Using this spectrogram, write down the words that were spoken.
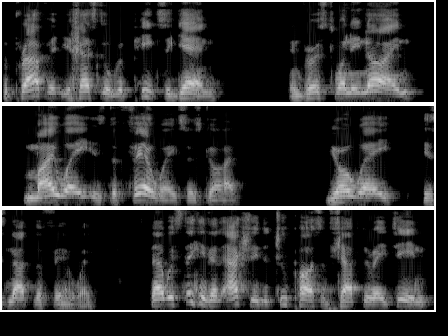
the prophet Yecheskel repeats again in verse 29, my way is the fair way, says God. Your way is not the fair way. Now I was thinking that actually the two parts of chapter 18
